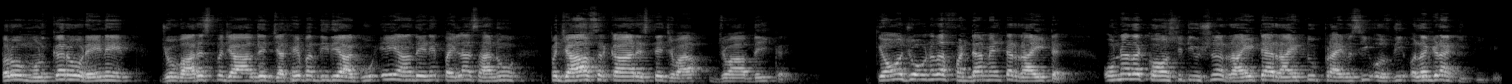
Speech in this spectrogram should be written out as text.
ਪਰ ਉਹ ਮੁਨਕਰ ਹੋ ਰਹੇ ਨੇ, ਜੋ ਵਾਰਿਸ ਪੰਜਾਬ ਦੇ ਜਥੇਬੰਦੀ ਦੇ ਆਗੂ ਇਹ ਆਂਦੇ ਨੇ, ਪਹਿਲਾਂ ਸਾਨੂੰ ਪੰਜਾਬ ਸਰਕਾਰ ਇਸ ਤੇ ਜਵਾਬ ਜਵਾਬਦੇਹੀ ਕਰੇ। ਕਿਉਂ? ਜੋ ਉਹਨਾਂ ਦਾ ਫੰਡਾਮੈਂਟਲ ਰਾਈਟ ਹੈ, ਉਹਨਾਂ ਦਾ ਕਨਸਟੀਟਿਊਸ਼ਨਲ ਰਾਈਟ ਹੈ ਰਾਈਟ ਟੂ ਪ੍ਰਾਈਵੇਸੀ ਉਸ ਦੀ ਉਲੰਘਣਾ ਕੀਤੀ ਗਈ।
